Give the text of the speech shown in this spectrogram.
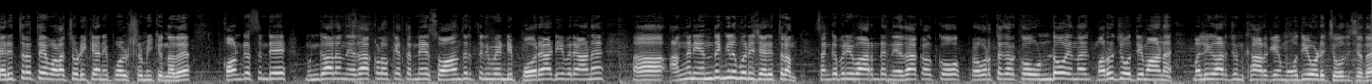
ചരിത്രത്തെ വളച്ചൊടിക്കാൻ ഇപ്പോൾ ശ്രമിക്കുന്നത്. കോൺഗ്രസിന്റെ മുൻകാല നേതാക്കളൊക്കെ തന്നെ സ്വാതന്ത്ര്യത്തിന് വേണ്ടി പോരാടിയവരാണ്. അങ്ങനെ എന്തെങ്കിലും ഒരു ചരിത്രം സംഘപരിവാറിന്റെ നേതാക്കൾക്കോ പ്രവർത്തകർക്കോ ഉണ്ടോ എന്ന മറുചോദ്യമാണ് മല്ലികാർജുൻ ഖാർഗെ മോദിയോട് ചോദിച്ചത്.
